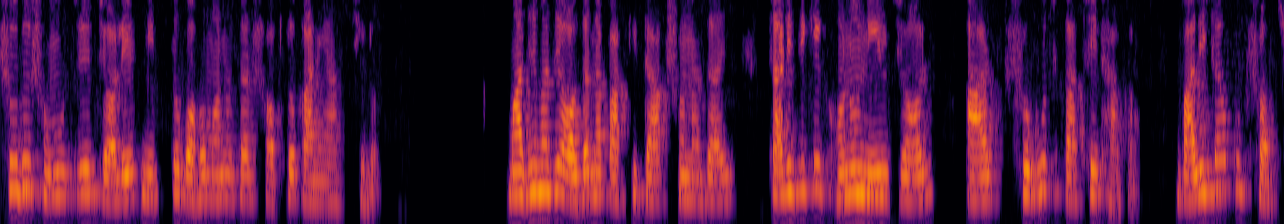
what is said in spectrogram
শুধু সমুদ্রের জলের নিত্য বহমানতার শব্দ কানে আসছিল। মাঝে মাঝে অজানা পাখির ডাক শোনা যায় চারিদিকে ঘন নীল জল আর সবুজ গাছে ঢাকা। বালিটাও খুব স্বচ্ছ।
